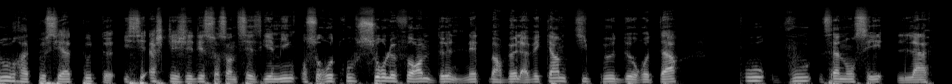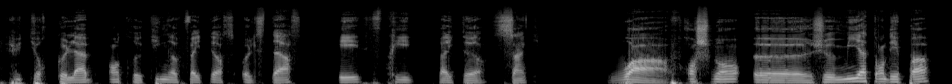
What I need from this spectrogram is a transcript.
Bonjour à tous et à toutes, ici HTGD76 Gaming. On se retrouve sur le forum de Netmarble avec un petit peu de retard pour vous annoncer la future collab entre King of Fighters All Stars et Street Fighter 5. Waouh, franchement, euh, je m'y attendais pas.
